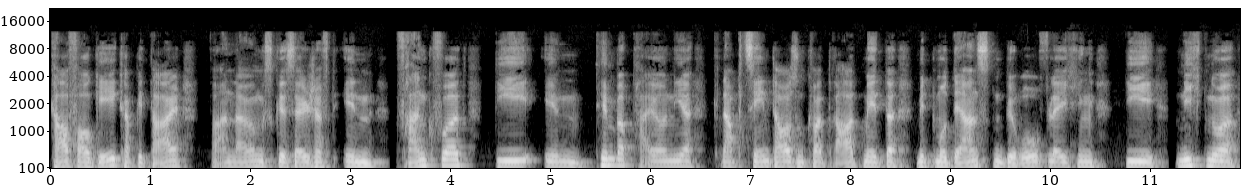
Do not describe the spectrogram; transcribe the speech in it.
KVG, Kapitalveranlagungsgesellschaft in Frankfurt, die in Timber Pioneer knapp 10.000 Quadratmeter mit modernsten Büroflächen die nicht nur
